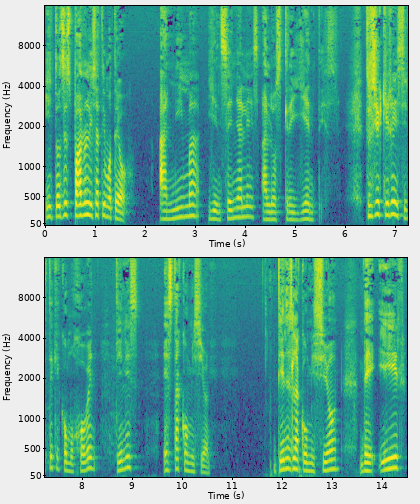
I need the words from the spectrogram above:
Entonces Pablo le dice a Timoteo, anima y enséñales a los creyentes. Entonces yo quiero decirte que como joven tienes esta comisión. Tienes la comisión de ir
